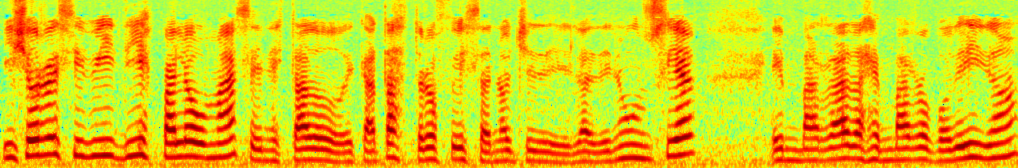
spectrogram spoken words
Y yo recibí 10 palomas en estado de catástrofe esa noche de la denuncia, embarradas en barro podrido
